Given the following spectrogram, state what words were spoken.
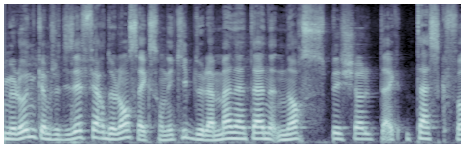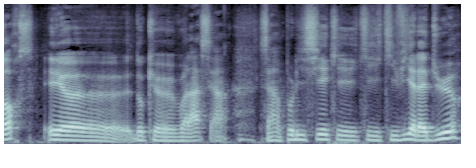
Malone, comme je disais, fer de lance avec son équipe de la Manhattan North Special Ta- Task Force. Et euh, donc euh, voilà, c'est un, policier qui, vit à la dure.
